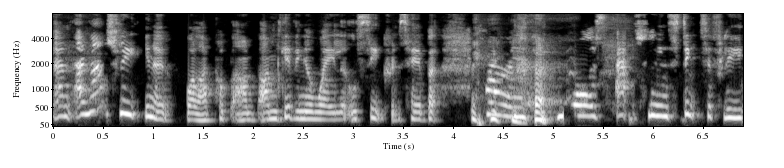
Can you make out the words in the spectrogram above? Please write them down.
And and actually, you know, well, I probably I'm, I'm giving away little secrets here, but Karen was actually instinctively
